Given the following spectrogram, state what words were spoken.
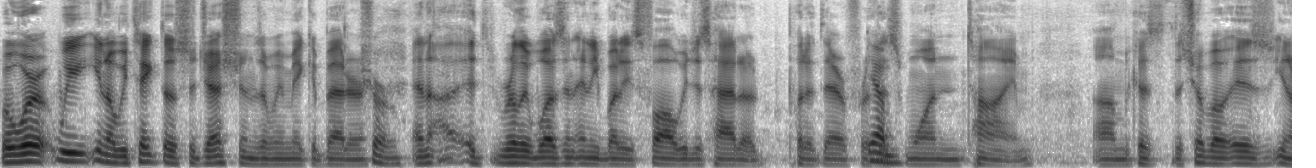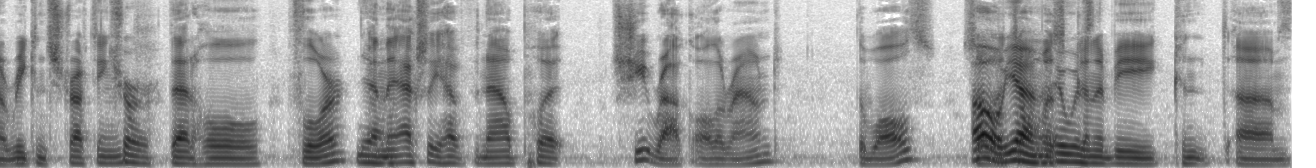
But we're we you know we take those suggestions and we make it better. Sure. And uh, it really wasn't anybody's fault. We just had to put it there for Yeah. this one time, um, because the showboat is you know reconstructing Sure. that whole floor, Yeah. and they actually have now put sheetrock all around the walls. So Oh, it's yeah, almost it was- going to be con- um,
